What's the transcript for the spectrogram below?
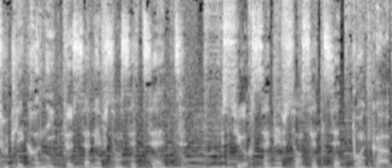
toutes les chroniques de Sanef 177 sur sanef177.com.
